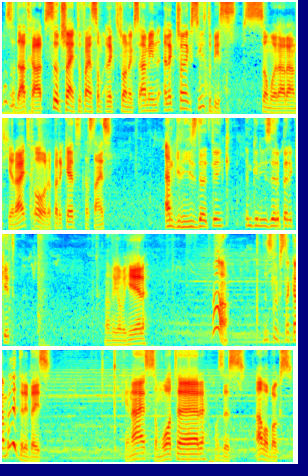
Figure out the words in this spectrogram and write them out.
Wasn't that hard. Still trying to find some electronics. I mean, electronics seems to be somewhere around here, right? Oh, repair kit. That's nice. I'm gonna use that thing. I'm gonna use the repair kit. Nothing over here. Huh. This looks like a military base. Okay, nice. Some water. What's this? Ammo box.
